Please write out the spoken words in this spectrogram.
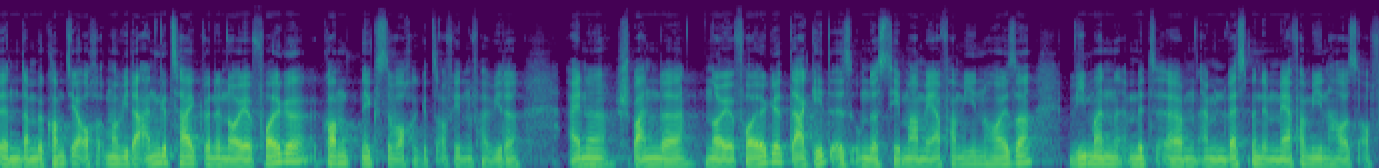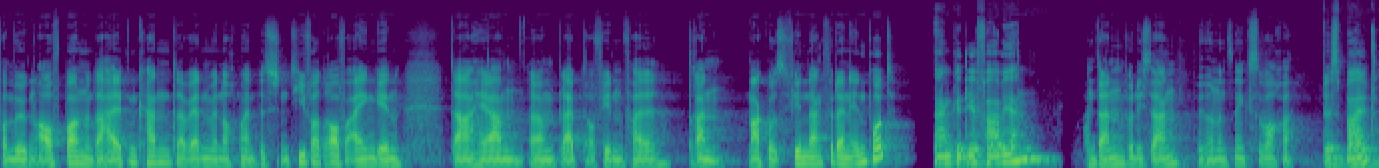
Denn dann bekommt ihr auch immer wieder angezeigt, wenn eine neue Folge kommt. Nächste Woche gibt es auf jeden Fall wieder eine spannende neue Folge. Da geht es um das Thema Mehrfamilienhäuser, wie man mit ähm, einem Investment im Mehrfamilienhaus auch Vermögen aufbauen und erhalten kann. Da werden wir noch mal ein bisschen tiefer drauf eingehen. Daher ähm, bleibt auf jeden Fall dran. Markus, vielen Dank für deinen Input. Danke dir, Fabian. Und dann würde ich sagen, wir hören uns nächste Woche. Bis bald.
